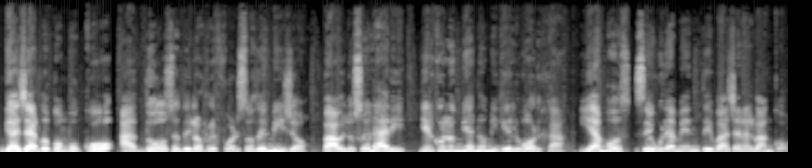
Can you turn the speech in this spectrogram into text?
Gallardo convocó a dos de los refuerzos del Millo, Pablo Solari y el colombiano Miguel Borja, y ambos seguramente vayan al banco.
